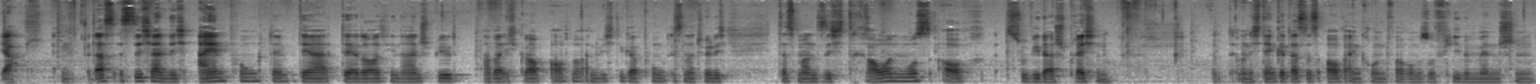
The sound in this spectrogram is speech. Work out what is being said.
Ja, ähm, das ist sicherlich ein Punkt, der, der dort hineinspielt, aber ich glaube auch noch ein wichtiger Punkt ist natürlich, dass man sich trauen muss, auch zu widersprechen. Und ich denke, das ist auch ein Grund, warum so viele Menschen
